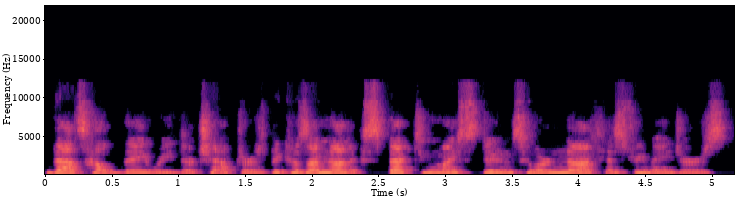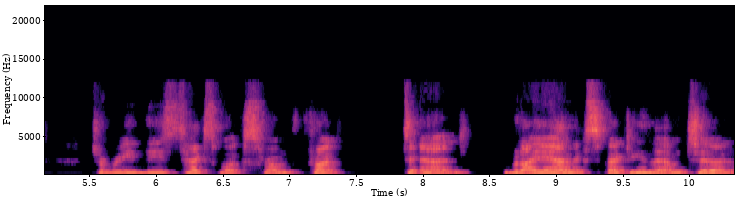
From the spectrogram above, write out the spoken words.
that's how they read their chapters because I'm not expecting my students who are not history majors to read these textbooks from front to end, but I am expecting them to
